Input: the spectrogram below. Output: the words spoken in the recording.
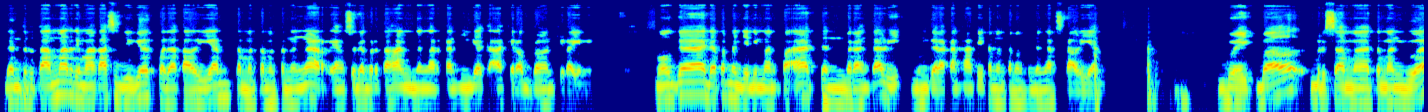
Dan terutama terima kasih juga kepada kalian, teman-teman pendengar yang sudah bertahan mendengarkan hingga ke akhir obrolan kita ini. Semoga dapat menjadi manfaat dan barangkali menggerakkan hati teman-teman pendengar sekalian. Gue Iqbal bersama teman gue.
